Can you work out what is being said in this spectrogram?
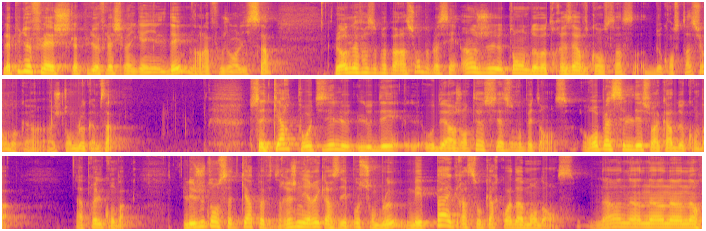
La pluie de flèche. La pluie de flèche permet de gagner le dé. Alors là, il faut que je relise ça. Lors de la phase de préparation, on peut placer un jeton de votre réserve de concentration, donc un, jeton bleu comme ça. Cette carte pour utiliser le, dé au dé argenté associé à son compétence. Replacer le dé sur la carte de combat. Après le combat. Les jetons de cette carte peuvent être régénérés grâce à des potions bleues, mais pas grâce au carquois d'abondance. Non, non, non, non, non.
